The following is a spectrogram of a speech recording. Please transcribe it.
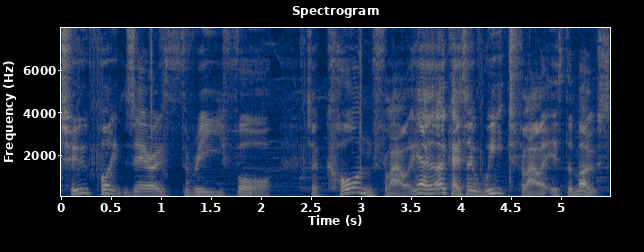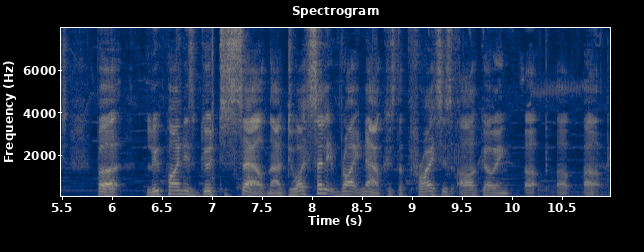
2.034. So corn flour. Yeah, okay, so wheat flour is the most. But lupine is good to sell. Now, do I sell it right now? Because the prices are going up, up, up.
